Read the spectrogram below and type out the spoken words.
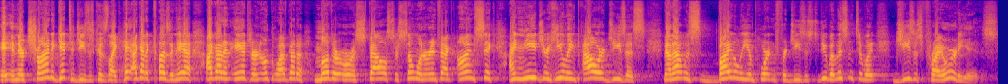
And, and they're trying to get to Jesus because, like, hey, I got a cousin. Hey, I, I got an aunt or an uncle. I've got a mother or a spouse or someone. Or, in fact, I'm sick. I need your healing power, Jesus. Now, that was vitally important for Jesus to do. But listen to what Jesus' priority is.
